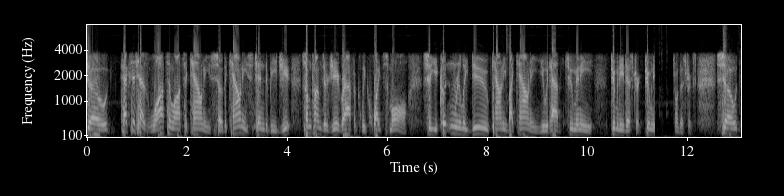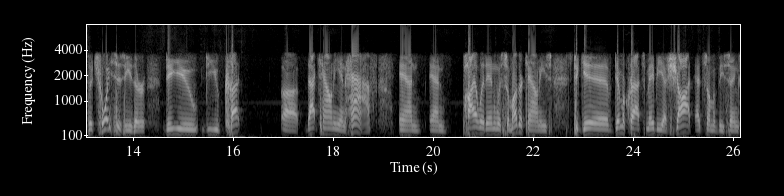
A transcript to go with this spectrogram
so Texas has lots and lots of counties, so the counties tend to be ge- sometimes they're geographically quite small. So you couldn't really do county by county. You would have too many too many district too many districts. So the choice is either do you do you cut uh, that county in half and and pile it in with some other counties to give Democrats maybe a shot at some of these things,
